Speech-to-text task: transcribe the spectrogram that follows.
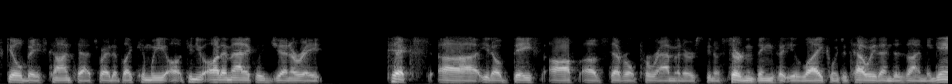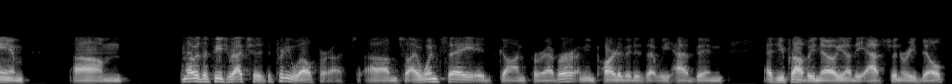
skill-based contest, right? Of like, can we can you automatically generate picks, uh, you know, based off of several parameters, you know, certain things that you like, which is how we then designed the game. Um, and that was a feature actually that did pretty well for us. Um, so I wouldn't say it's gone forever. I mean, part of it is that we have been, as you probably know, you know, the app's been rebuilt,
